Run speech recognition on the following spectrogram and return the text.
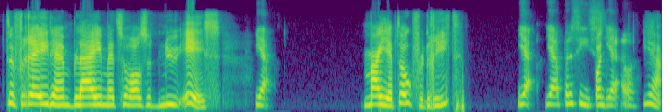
tevreden en blij met zoals het nu is. ja, Maar je hebt ook verdriet. ja, ja, precies. Want Ja, oh, ja,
